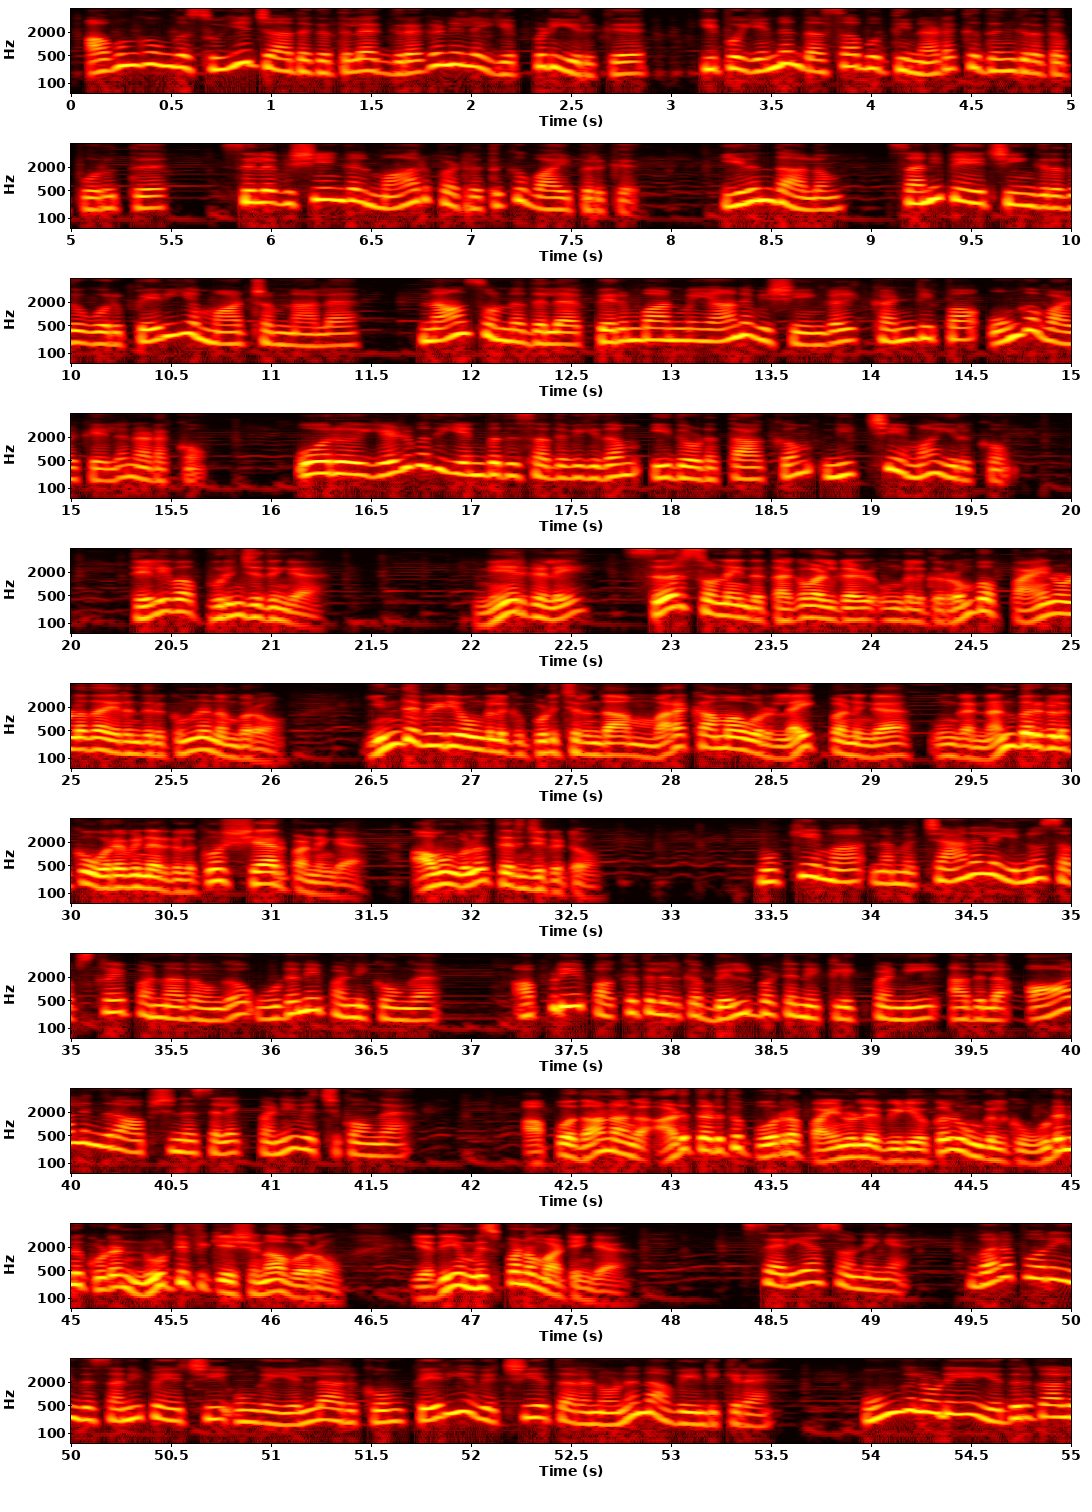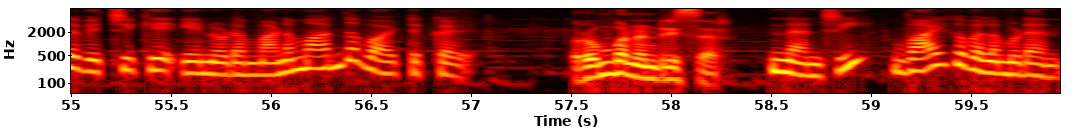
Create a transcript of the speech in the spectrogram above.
அவங்கவங்க சுய ஜாதகத்துல கிரகநிலை எப்படி இருக்கு இப்போ என்ன தசாபுத்தி நடக்குதுங்கிறத பொறுத்து சில விஷயங்கள் மாறுபடுறதுக்கு வாய்ப்பு இருக்கு. இருந்தாலும் சனி பெயர்ச்சிங்கிறது ஒரு பெரிய மாற்றம்னால நான் சொன்னதுல பெரும்பான்மையான விஷயங்கள் கண்டிப்பா உங்க வாழ்க்கையில நடக்கும். ஒரு எழுபது எண்பது சதவிகிதம் இதோட தாக்கம் நிச்சயமா இருக்கும். தெளிவா புரிஞ்சுதுங்க. நேர்களே சார் சொன்ன இந்த தகவல்கள் உங்களுக்கு ரொம்ப பயனுள்ளதா இருந்திருக்கும்னு நம்புறோம். இந்த வீடியோ உங்களுக்கு பிடிச்சிருந்தா மறக்காம ஒரு லைக் பண்ணுங்க உங்க நண்பர்களுக்கும் உறவினர்களுக்கும் ஷேர் பண்ணுங்க. அவங்களும் தெரிஞ்சுக்கிட்டோம். முக்கியமா நம்ம சேனலை இன்னும் சப்ஸ்கிரைப் பண்ணாதவங்க உடனே பண்ணிக்கோங்க. அப்படியே பக்கத்துல இருக்க பெல் பட்டனை கிளிக் பண்ணி அதுல ஆளுங்கிற ஆப்ஷனை செலக்ட் பண்ணி வச்சுக்கோங்க. அப்போதான் நாங்க அடுத்தடுத்து போடுற பயனுள்ள வீடியோக்கள் உங்களுக்கு உடனுக்குடன் நோட்டிபிகேஷனா வரும். எதையும் மிஸ் பண்ண மாட்டீங்க. சரியா சொன்னீங்க. வரப்போற இந்த சனிப்பெயர்ச்சி உங்க எல்லாருக்கும் பெரிய வெற்றியை தரணும்னு நான் வேண்டிக்கிறேன். உங்களுடைய எதிர்கால வெற்றிக்கு என்னோட மனமார்ந்த வாழ்த்துக்கள். ரொம்ப நன்றி சார். நன்றி. வாழ்க வளமுடன்.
